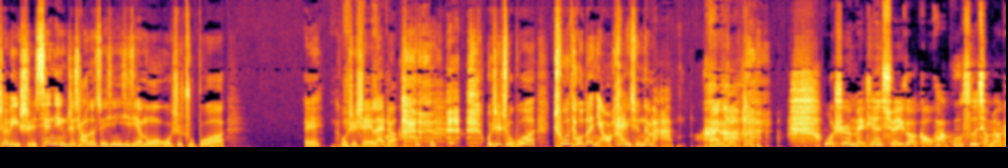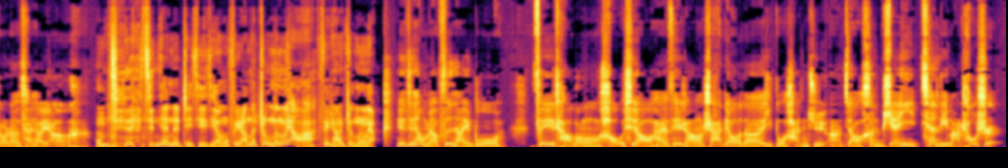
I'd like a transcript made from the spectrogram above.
这里是《仙境之桥》的最新一期节目，我是主播。哎，我是谁来着？我是主播出头的鸟，害群的马，白马。我是每天学一个搞垮公司小妙招的蔡小阳。我们今今天的这期节目非常的正能量啊，非常正能量。因为今天我们要分享一部非常好笑还非常沙雕的一部韩剧啊，叫《很便宜千里马超市》。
